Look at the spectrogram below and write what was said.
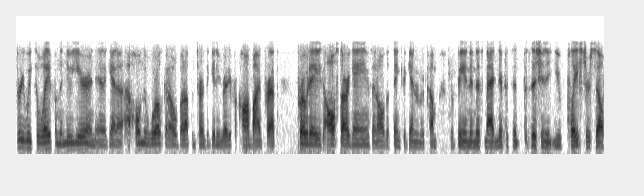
three weeks away from the new year, and, and again, a, a whole new world's going to open up in terms of getting ready for combine prep, pro days, all star games, and all the things again that come with being in this magnificent position that you've placed yourself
